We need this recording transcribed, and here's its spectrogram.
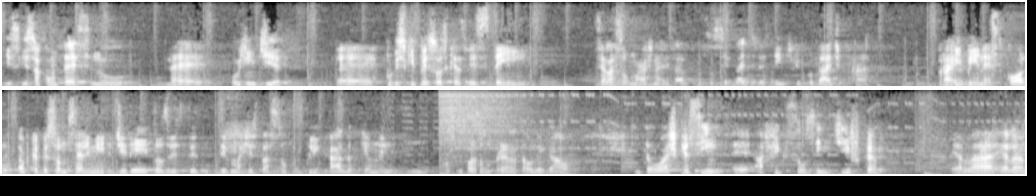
Isso, isso, acontece no. Né, hoje em dia. É, por isso que pessoas que às vezes têm, sei lá, são marginalizadas da sociedade, às vezes têm dificuldade para para ir bem na escola e tal, porque a pessoa não se alimenta direito, às vezes teve uma gestação complicada, porque a mãe não conseguiu fazer um pré-natal legal. Então eu acho que assim, é, a ficção científica, ela, ela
